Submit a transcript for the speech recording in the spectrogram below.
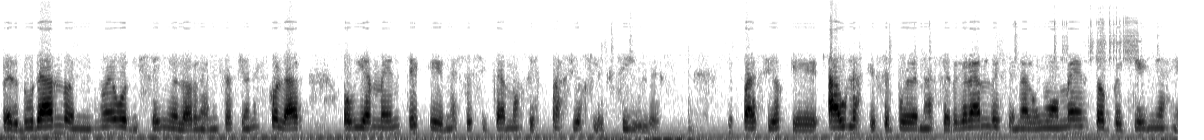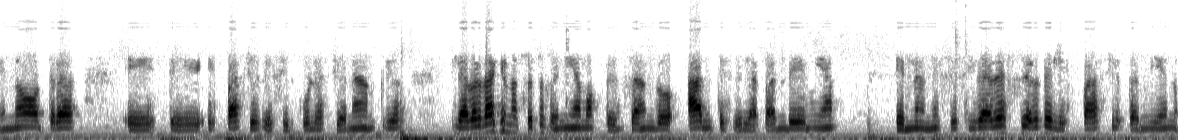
perdurando en el nuevo diseño de la organización escolar, obviamente que necesitamos espacios flexibles, espacios que, aulas que se puedan hacer grandes en algún momento, pequeñas en otras, este, espacios de circulación amplios. La verdad que nosotros veníamos pensando antes de la pandemia en la necesidad de hacer del espacio también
